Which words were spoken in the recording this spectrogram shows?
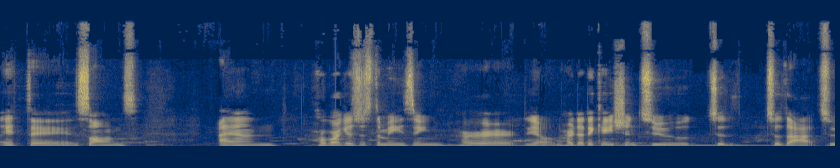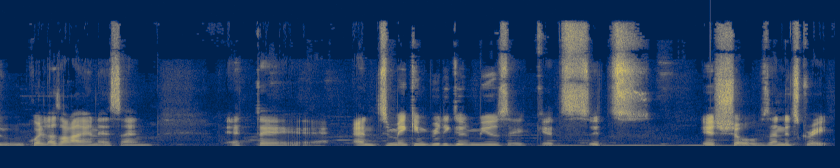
este, songs, and her work is just amazing. Her you know her dedication to to to that to Cuerdas a la N's and este, and to making really good music. It's it's it shows and it's great.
